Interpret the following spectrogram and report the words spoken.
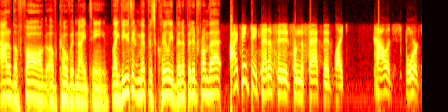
out of the fog of COVID nineteen? Like, do you think Memphis clearly benefited from that? I think they benefited from the fact that like college sports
